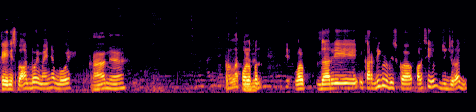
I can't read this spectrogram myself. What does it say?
klinis banget boy mainnya boy. Kan ya. Telat dia. Walaupun walaupun dari Icardi gue lebih suka Palacio jujur aja.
